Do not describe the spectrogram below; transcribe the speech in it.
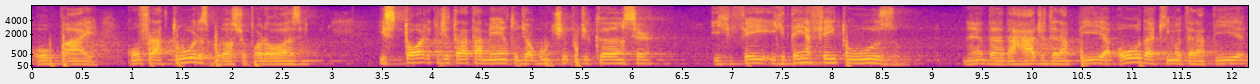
ou pai, com fraturas por osteoporose, histórico de tratamento de algum tipo de câncer e que, fei, e que tenha feito uso né, da, da radioterapia ou da quimioterapia,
